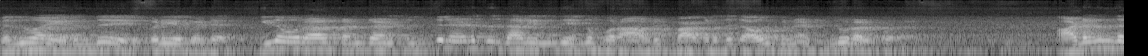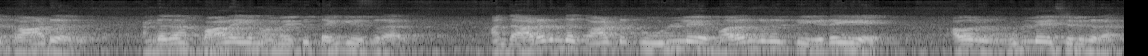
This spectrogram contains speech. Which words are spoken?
மெதுவாக எழுந்து வெளியே போயிட்டார். இதை ஒரு ஆள் கண்காணித்து இத்தனை இடத்துல தாலியிலேருந்து எங்கே போகிறான் அப்படின்னு பார்க்குறதுக்கு அவர் பின்னாடி இன்னொரு ஆள் போகிறார் அடர்ந்த காடு அது. அங்கே தான் பாளையம் அமைத்து தங்கி அந்த அடர்ந்த காட்டுக்கு உள்ளே மரங்களுக்கு இடையே அவர் உள்ளே செல்கிறார்.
